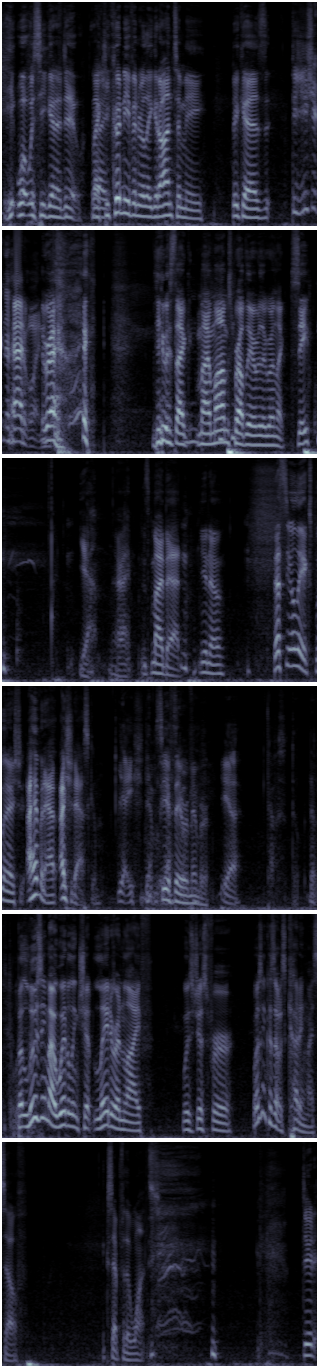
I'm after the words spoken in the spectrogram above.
he, what was he going to do? Like, he couldn't even really get on to me because, Dude, you shouldn't have had one. right? he was like, my mom's probably over there going, like, see? Yeah, all right. It's my bad. You know? That's the only explanation. I haven't asked. I should ask him. Yeah, you should definitely See if they them. remember. Yeah. That was del- that was delicious. But losing my whittling chip later in life was just for wasn't because I was cutting myself, except for the once. dude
